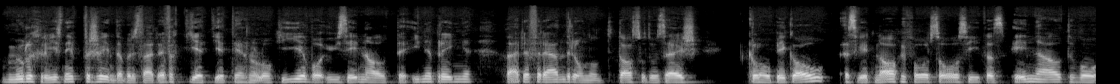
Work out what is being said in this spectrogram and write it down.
möglicherweise nicht verschwinden, aber es werden einfach die, die Technologien, die uns Inhalte reinbringen, werden verändern. Und, und das, was du sagst, glaube ich auch. Es wird nach wie vor so sein, dass Inhalte, die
